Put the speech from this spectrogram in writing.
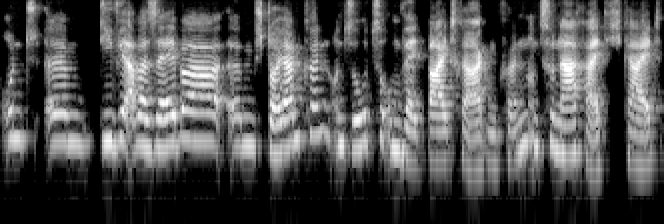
und ähm, die wir aber selber ähm, steuern können und so zur Umwelt beitragen können und zur Nachhaltigkeit.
